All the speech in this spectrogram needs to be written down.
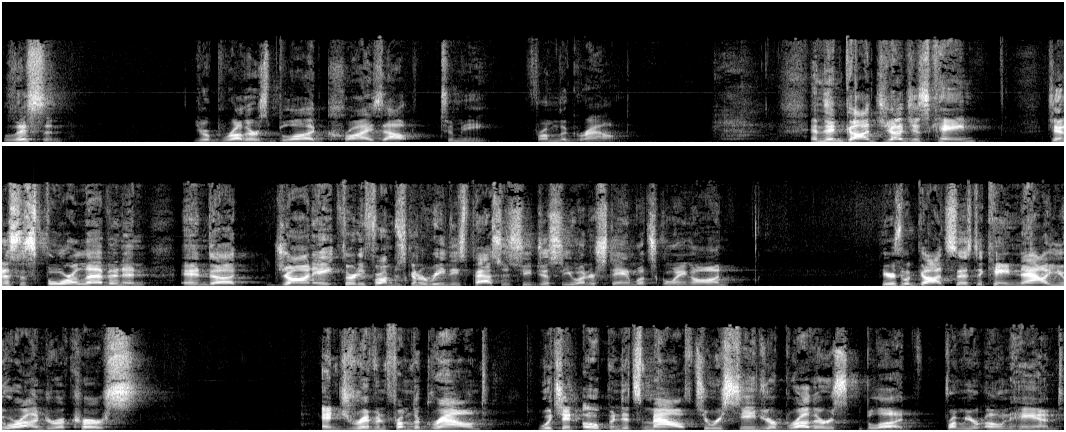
Listen, your brother's blood cries out to me from the ground. And then God judges Cain. Genesis 4:11 and, and uh, John 8:34. I'm just going to read these passages to you just so you understand what's going on. Here's what God says to Cain Now you are under a curse and driven from the ground, which had opened its mouth to receive your brother's blood from your own hand.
